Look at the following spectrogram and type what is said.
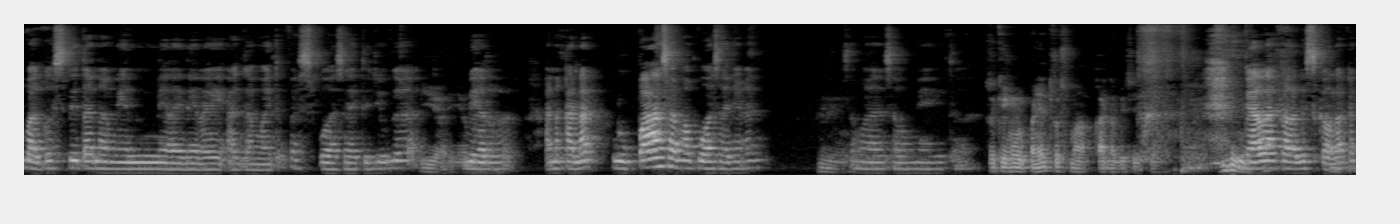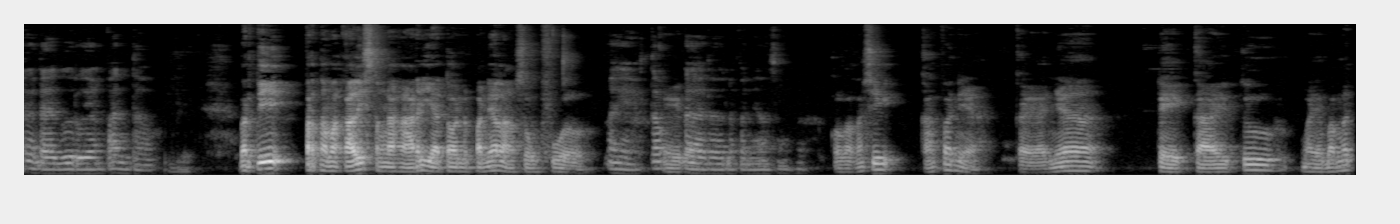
bagus ditanamin nilai-nilai agama itu pas puasa itu juga. Iya iya biar anak-anak lupa sama puasanya kan Hmm. sama saumnya gitu. Saking lupanya terus makan habis itu. Enggak lah kalau di sekolah kan ada guru yang pantau. Berarti pertama kali setengah hari ya tahun depannya langsung full? Nah ya tau Kayak gitu. eh, tahun depannya langsung kalau kakak sih kapan ya? Kayaknya TK itu banyak banget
